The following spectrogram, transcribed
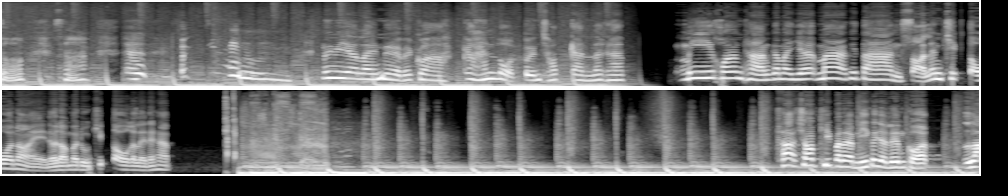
สองสามไม่มีอะไรเหนื่อยไปกว่า การโหลดปืนช็อตกันแล้วครับ มีคนถามกันมาเยอะมากพี่ตาลสอนเล่นคริปโตหน่อย เดี๋ยวเรามาดูคริปโตกันเลยนะครับถ้าชอบคลิปอะไรแบบนี้ก็อย่าลืมกดไล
